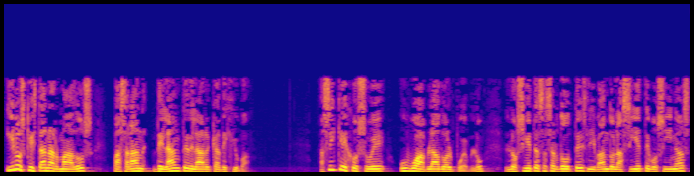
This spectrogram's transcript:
y los que están armados pasarán delante del arca de Jehová. Así que Josué hubo hablado al pueblo, los siete sacerdotes, llevando las siete bocinas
